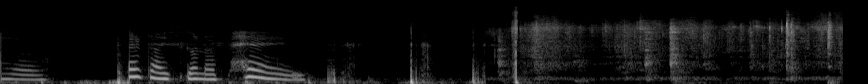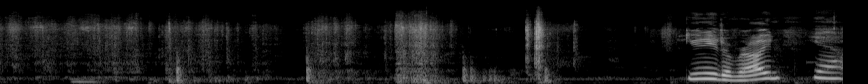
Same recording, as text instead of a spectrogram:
Uh, that guy's gonna pay. You need a ride? Yeah.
